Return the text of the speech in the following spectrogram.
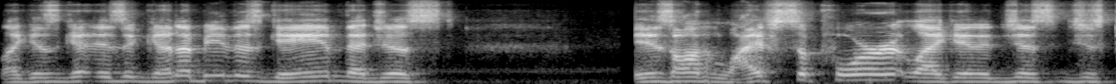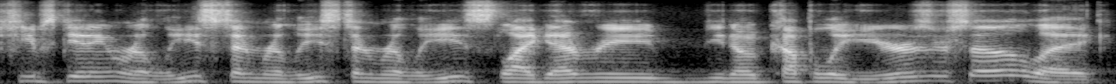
Like, is is it gonna be this game that just is on life support? Like, and it just just keeps getting released and released and released like every you know couple of years or so? Like,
